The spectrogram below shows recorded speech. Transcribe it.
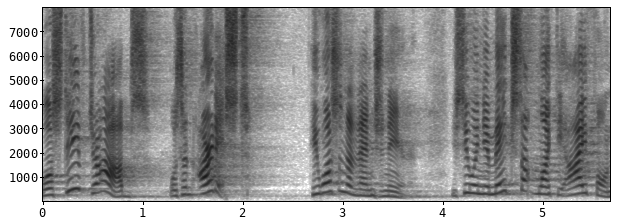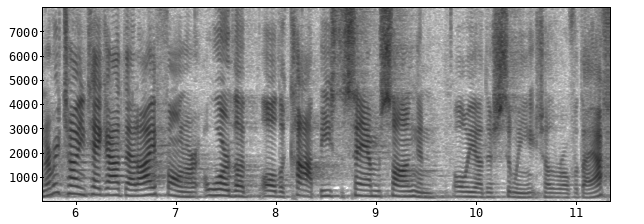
Well, Steve Jobs was an artist. He wasn't an engineer. You see, when you make something like the iPhone, every time you take out that iPhone or, or the, all the copies, the Samsung, and oh yeah, they're suing each other over that.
